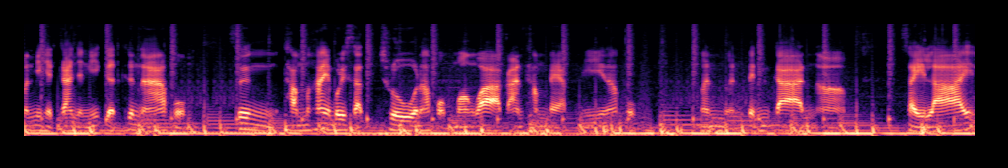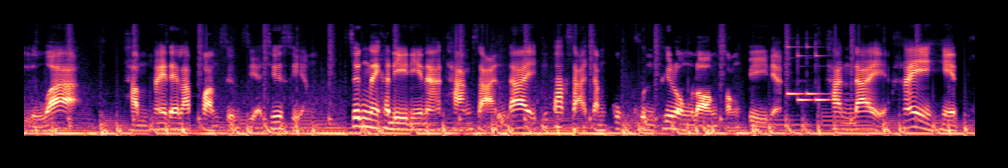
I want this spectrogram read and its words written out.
มันมีเหตุการณ์อย่างนี้เกิดขึ้นนะครับผม ซึ่งทำให้บริษัท True นะผมมองว่าการทำแบบนี้นะผมมันเหมือนเป็นการใส่ร้ายหรือว่าทำให้ได้รับความเสื่อมเสียชื่อเสียง ซึ่งในคดีนี้นะทางศาลได้พิพากษาจำคุกคุณพี่รงรอง 2 ปีเนี่ยท่านได้ให้เหตุผ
